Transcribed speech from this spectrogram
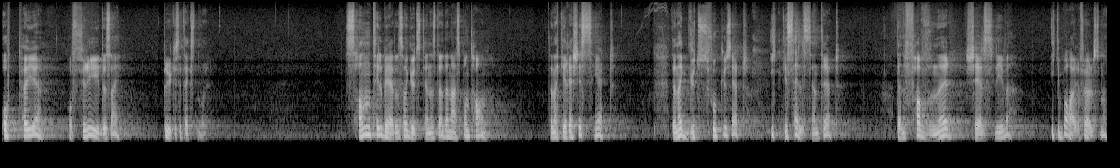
Opphøye og fryde seg brukes i teksten vår. Sann tilbedelse av gudstjeneste den er spontan. Den er ikke regissert. Den er gudsfokusert, ikke selvsentrert. Den favner sjelslivet, ikke bare følelsene.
